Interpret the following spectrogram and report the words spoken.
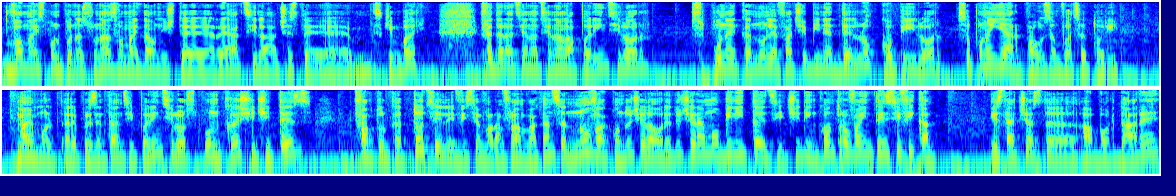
Vă mai spun până sunați, vă mai dau niște reacții la aceste schimbări. Federația Națională a Părinților spune că nu le face bine deloc copiilor să pună iar pauză învățăturii. Mai mult, reprezentanții părinților spun că, și citez, faptul că toți elevii se vor afla în vacanță nu va conduce la o reducere a mobilității, ci din contră o va intensifica. Este această abordare.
